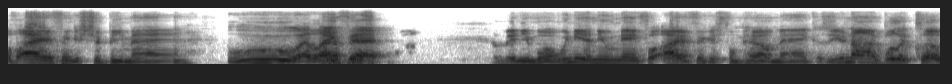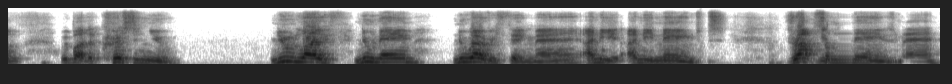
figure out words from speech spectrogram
of Iron Fingers should be, man. Ooh, I like Iron that. Come anymore. We need a new name for Iron Fingers from Hell, man, because you're not in Bullet Club. We're about to christen you. New life, new name, new everything, man. I need I need names. Drop some names, man.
